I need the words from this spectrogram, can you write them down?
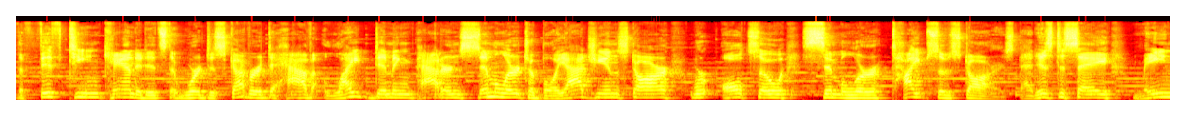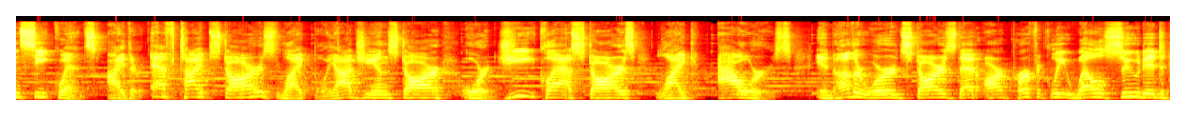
the 15 candidates that were discovered to have light dimming patterns similar to Boyajian star were also similar types of stars. That is to say, main sequence, either F-type stars like Boyajian star or G-class stars like ours. In other words, stars that are perfectly well suited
